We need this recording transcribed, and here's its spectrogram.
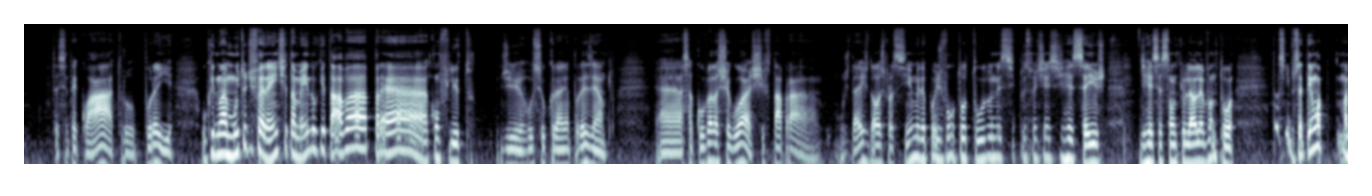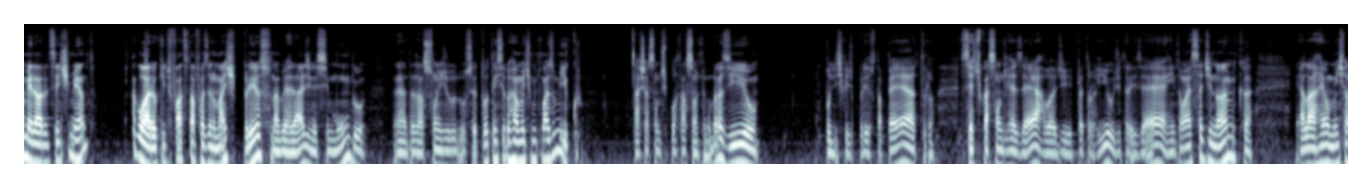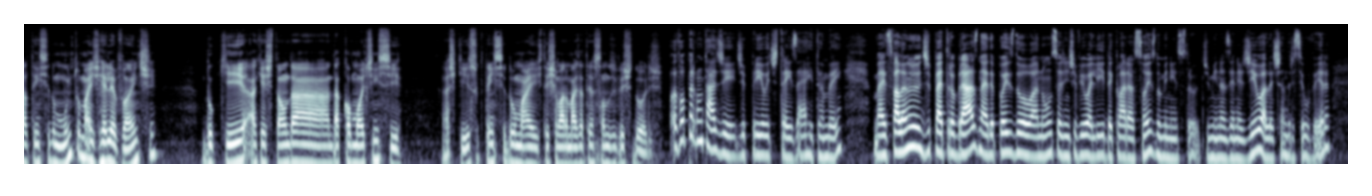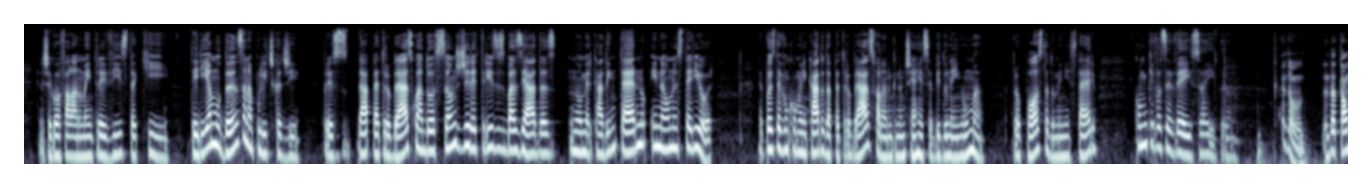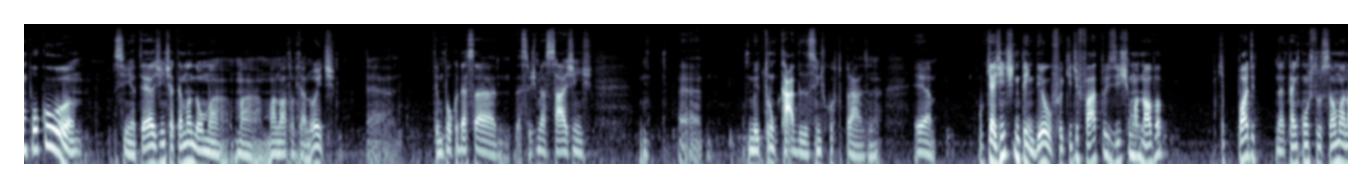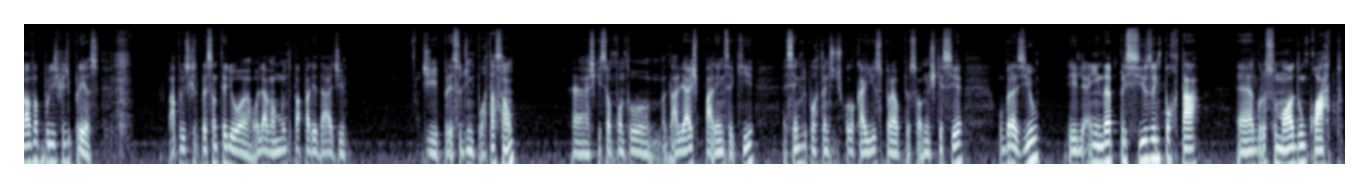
64, por aí. O que não é muito diferente também do que estava pré-conflito de Rússia e Ucrânia, por exemplo. É, essa curva ela chegou a shiftar para uns 10 dólares para cima e depois voltou tudo, nesse, principalmente nesses receios de recessão que o Léo levantou. Então, assim, você tem uma, uma melhora de sentimento. Agora, o que de fato está fazendo mais preço, na verdade, nesse mundo né, das ações do, do setor tem sido realmente muito mais o micro taxação de exportação aqui no Brasil, política de preço da Petro, certificação de reserva de PetroRio, de 3R. Então essa dinâmica, ela realmente ela tem sido muito mais relevante do que a questão da, da commodity em si. Acho que isso que tem sido mais, tem chamado mais a atenção dos investidores. Eu vou perguntar de, de Prio e de 3R também, mas falando de Petrobras, né, depois do anúncio a gente viu ali declarações do ministro de Minas e Energia, o Alexandre Silveira. Ele chegou a falar numa entrevista que teria mudança na política de preços da Petrobras com a adoção de diretrizes baseadas no mercado interno e não no exterior. Depois teve um comunicado da Petrobras falando que não tinha recebido nenhuma proposta do Ministério. Como que você vê isso aí, Bruno? Então, ainda está um pouco... Sim, até a gente até mandou uma, uma, uma nota ontem à noite. É, tem um pouco dessa, dessas mensagens é, meio truncadas, assim, de curto prazo, né? É, o que a gente entendeu foi que, de fato, existe uma nova... que pode estar né, tá em construção uma nova política de preço. A política de preço anterior olhava muito para a paridade de preço de importação. É, acho que isso é um ponto. Aliás, parênteses aqui, é sempre importante gente colocar isso para o pessoal não esquecer. O Brasil ele ainda precisa importar, é, grosso modo, um quarto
